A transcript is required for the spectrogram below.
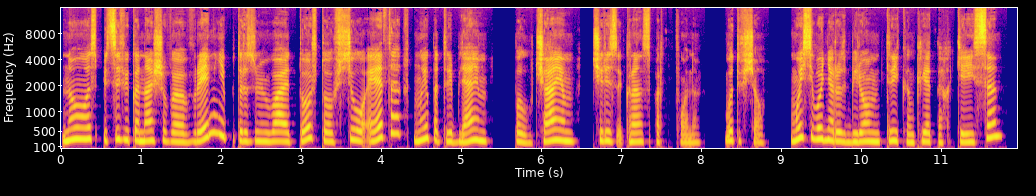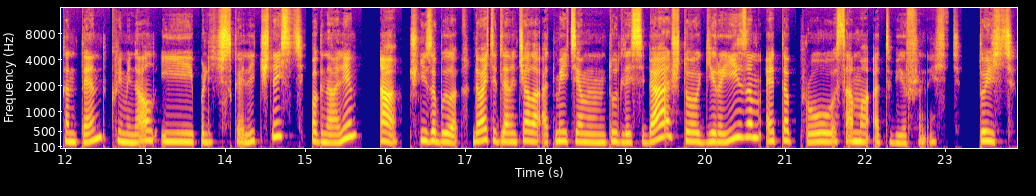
Но специфика нашего времени подразумевает то, что все это мы потребляем, получаем через экран смартфона. Вот и все. Мы сегодня разберем три конкретных кейса. Контент, криминал и политическая личность. Погнали. А, чуть не забыла. Давайте для начала отметим тут для себя, что героизм — это про самоотверженность. То есть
